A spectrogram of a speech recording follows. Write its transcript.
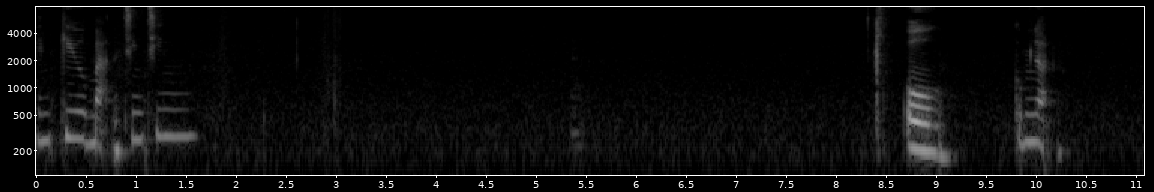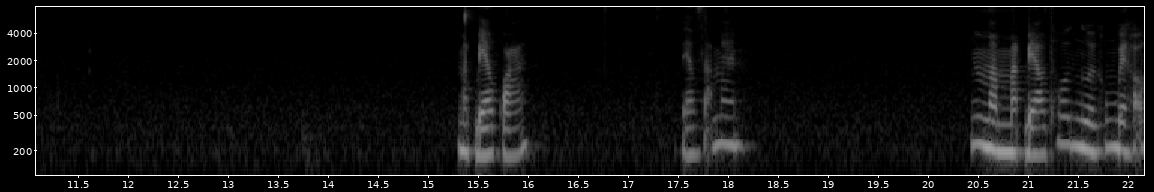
Thank you bạn Trinh Trinh ồ. Công nhận. Mặt béo quá. Béo dã man. Nhưng mà mặt béo thôi, người không béo.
